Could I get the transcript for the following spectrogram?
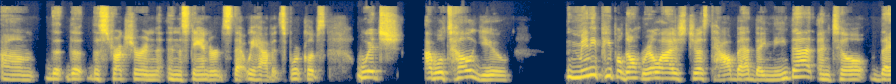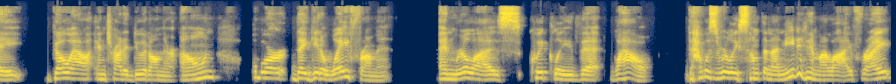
um, the, the the structure and, and the standards that we have at Sport Clips, which I will tell you many people don't realize just how bad they need that until they go out and try to do it on their own or they get away from it and realize quickly that wow that was really something i needed in my life right?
